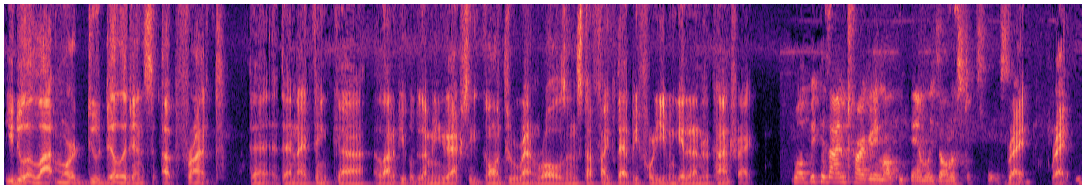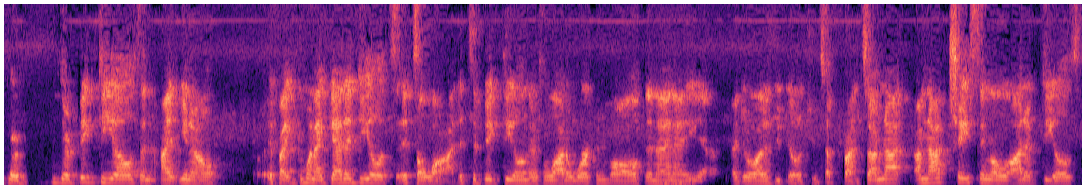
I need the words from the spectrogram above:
you do a lot more due diligence up front than, than I think uh, a lot of people do. I mean, you're actually going through rent rolls and stuff like that before you even get it under contract. Well, because I'm targeting multifamilies almost exclusively. Right, right. They're, they're big deals, and I, you know, if I when I get a deal, it's it's a lot. It's a big deal, and there's a lot of work involved, and I, and I mm-hmm. yeah, I do a lot of due diligence up front. So I'm not I'm not chasing a lot of deals,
